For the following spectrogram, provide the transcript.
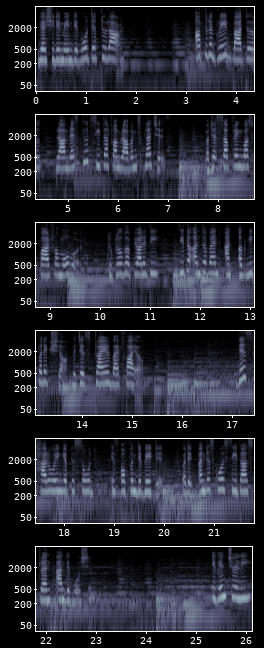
where she remained devoted to Ram. After a great battle, Ram rescued Sita from Ravan's clutches but her suffering was far from over. To prove her purity, Sita underwent an Agni Pariksha, which is trial by fire. This harrowing episode is often debated, but it underscores Sita's strength and devotion. Eventually,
